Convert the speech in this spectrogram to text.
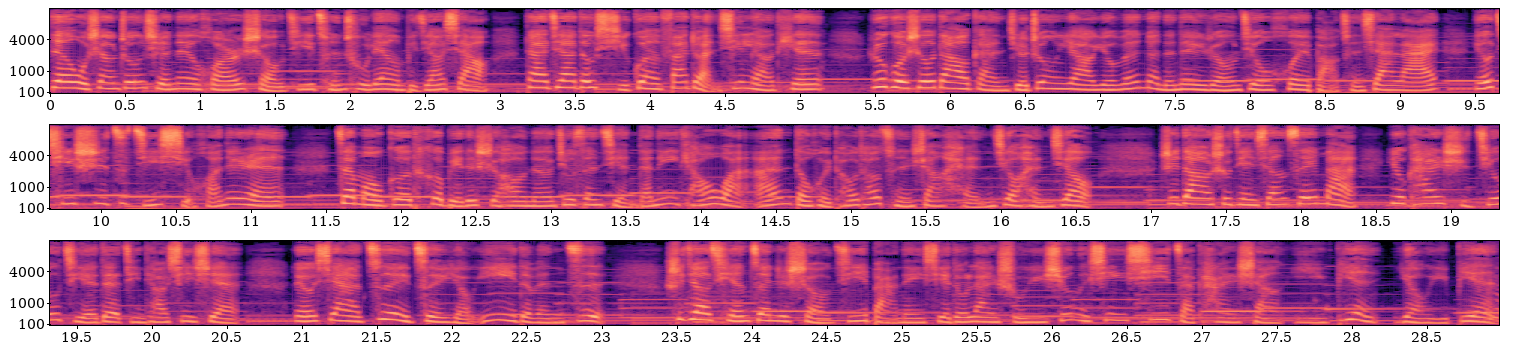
记得我上中学那会儿，手机存储量比较小，大家都习惯发短信聊天。如果收到感觉重要又温暖的内容，就会保存下来，尤其是自己喜欢的人，在某个特别的时候呢，就算简单的一条晚安，都会偷偷存上很久很久，直到书件箱塞满，又开始纠结的精挑细选，留下最最有意义的文字。睡觉前攥着手机，把那些都烂熟于胸的信息再看上一遍又一遍。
